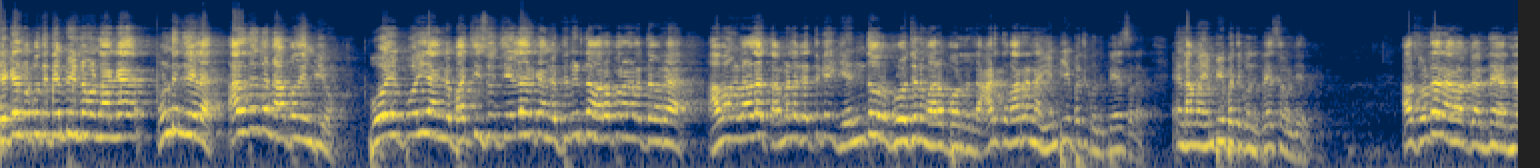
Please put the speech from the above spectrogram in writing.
ஏற்கனவே முப்பத்தெட்டு எம்பி என்ன பண்ணாங்க? ஒன்றும் செய்யலை. அதுதான் இந்த நாற்பது எம்பியும் போய் போய் அங்க பச்சி சுச்சி எல்லாம் இருக்கு. அங்க திருட்டு தான் வரப்போறாங்களே தவிர அவங்களால தமிழகத்துக்கு எந்த ஒரு பிரயோஜனம் வரப்போறது இல்லை. அடுத்து வர நான் எம்பியை பத்தி கொஞ்சம் பேசுறேன். நம்ம எம்பியை பத்தி கொஞ்சம் பேச வேண்டியது. அவர் சொல்றாரு அந்த அந்த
